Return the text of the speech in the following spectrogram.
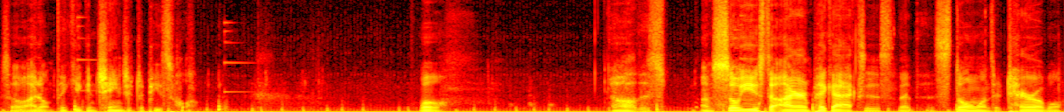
so I don't think you can change it to peaceful. Whoa. Oh, this I'm so used to iron pickaxes that the stone ones are terrible.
